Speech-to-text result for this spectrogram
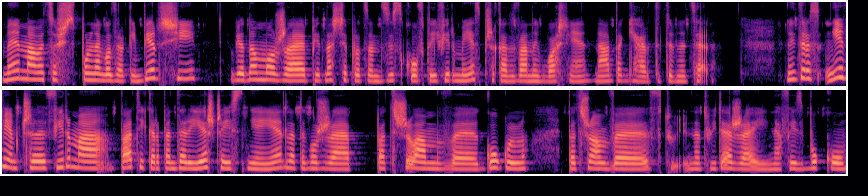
My mamy coś wspólnego z rakiem piersi. Wiadomo, że 15% zysków tej firmy jest przekazywanych właśnie na taki charytatywny cel. No i teraz nie wiem, czy firma Patty Carpenter jeszcze istnieje, dlatego że patrzyłam w Google, patrzyłam w, w, na Twitterze i na Facebooku.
